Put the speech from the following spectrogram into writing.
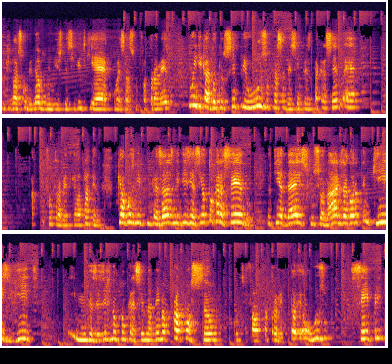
do que nós combinamos no início desse vídeo, que é conversar sobre faturamento, um indicador que eu sempre uso para saber se a empresa está crescendo é o faturamento que ela está tendo. Porque alguns empresários me dizem assim, eu estou crescendo, eu tinha 10 funcionários, agora eu tenho 15, 20. E muitas vezes eles não estão crescendo na mesma proporção quando se fala de faturamento. Então, eu uso sempre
